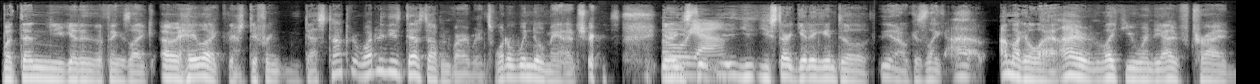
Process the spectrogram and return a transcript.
but then you get into things like oh hey look there's different desktop what are these desktop environments? What are window managers? You know oh, you, yeah. you, you start getting into you know because like I, i'm not gonna lie i like you wendy i've tried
